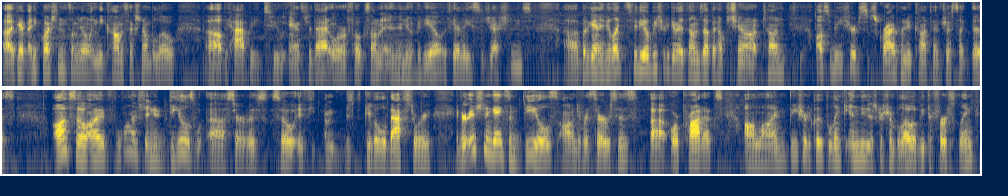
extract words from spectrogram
Uh, if you have any questions, let me know in the comment section down below. Uh, I'll be happy to answer that or focus on it in a new video if you have any suggestions. Uh, but again, if you like this video, be sure to give it a thumbs up. It helps the channel out a ton. Also, be sure to subscribe for new content just like this. Also, I've launched a new deals uh, service. So if I'm um, just give a little backstory, if you're interested in getting some deals on different services uh, or products online, be sure to click the link in the description below. It'll be the first link.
